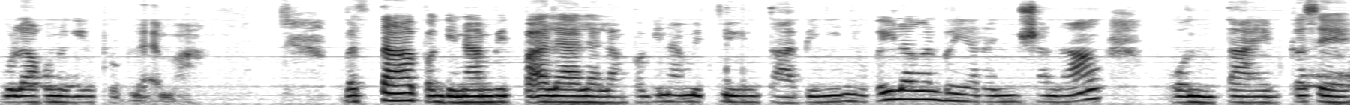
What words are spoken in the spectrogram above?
wala akong naging problema. Basta pag ginamit, paalala lang, pag ginamit niyo yung tabi ninyo, kailangan bayaran niyo siya ng on time kasi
